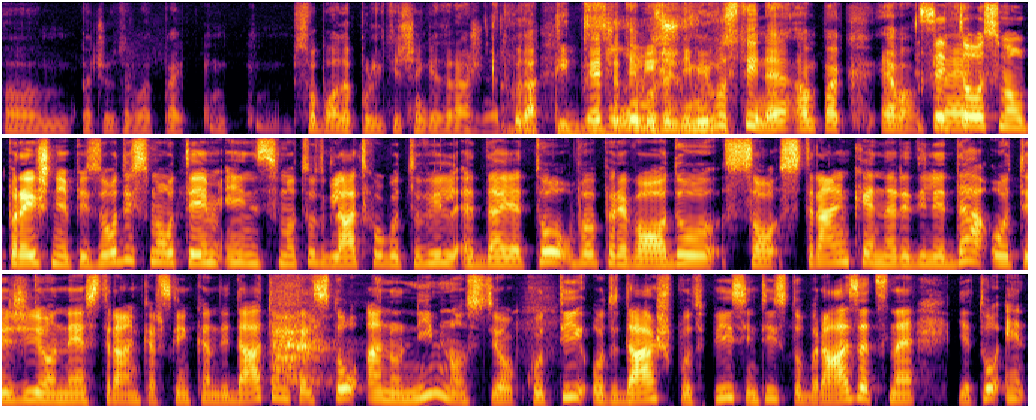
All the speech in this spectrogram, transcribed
um, pač, oziroma, m, svoboda političnega izražanja. Tako da Aha, več o tem zanimivosti, ne, ampak evo. Vse to smo v prejšnji epizodi smo o tem in smo tudi gladko ugotovili, da je to v prevodu so stranke naredile, da otežijo nestrankarskim kandidatom, ker s to anonimnostjo, ko ti oddaš podpis in tisto obrazec, ne, je to en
